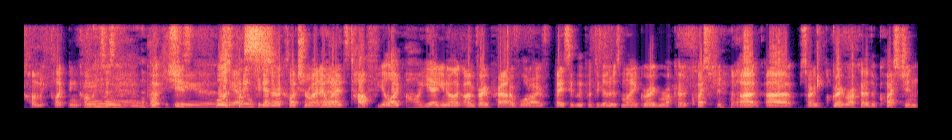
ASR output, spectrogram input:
comic collecting comics is Mm, the put- is- Well, it's yes. putting together a collection, right? And when Yeah. it's tough, you're like, oh yeah, you know, like I'm very proud of what I've basically put together as my Greg Rucka question. uh, uh, sorry, Greg Rucka the question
